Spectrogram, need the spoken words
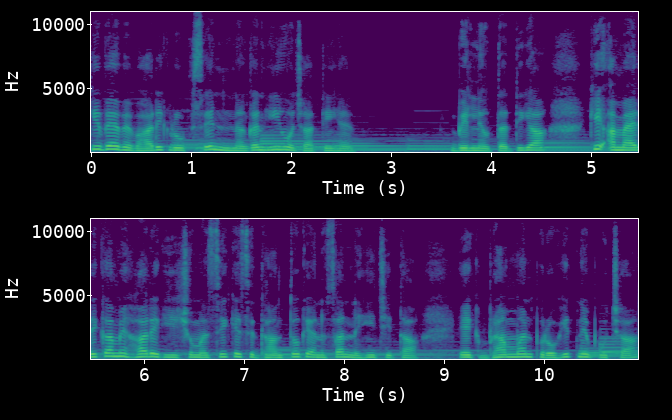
कि वे व्यवहारिक रूप से नगन ही हो जाती हैं? बिल ने उत्तर दिया कि अमेरिका में हर एक यीशु मसीह के सिद्धांतों के अनुसार नहीं जीता। एक ब्राह्मण पुरोहित ने पूछा,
